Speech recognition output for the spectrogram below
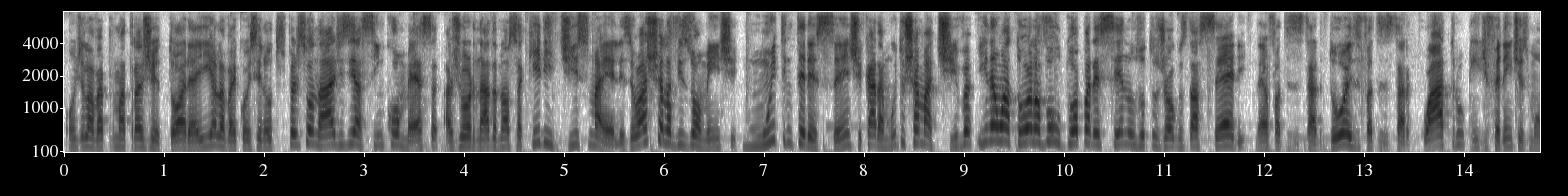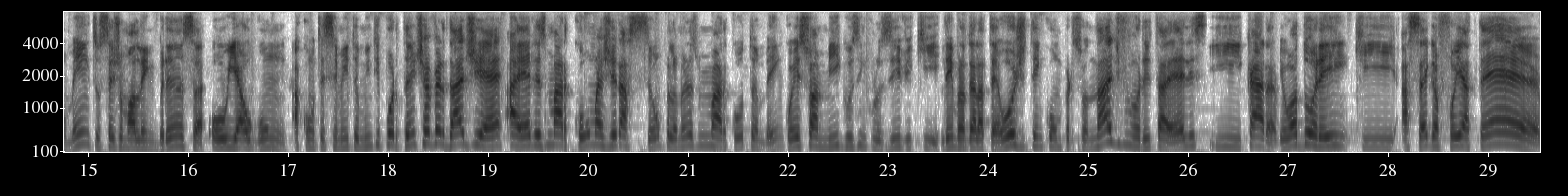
onde ela vai para uma trajetória aí, ela vai conhecendo outros personagens e assim começa a jornada da nossa queridíssima Alice. Eu acho ela visualmente muito interessante, cara, muito chamativa, e não à toa ela voltou a aparecer nos outros jogos da série, né? O Phantasy Star 2 e Phantasy Star 4, em diferentes momentos, seja uma lembrança ou em algum acontecimento muito importante. A verdade é, a Alice marcou uma geração, pelo menos me marcou também. Conheço amigos, inclusive, que lembram dela até hoje, tem como personagem favorita a Alice. E, cara, eu adorei que a SEGA foi até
